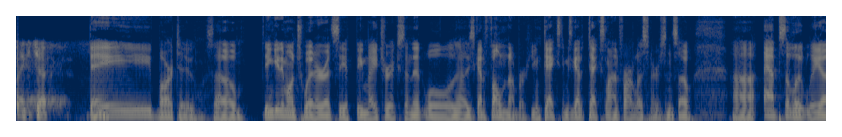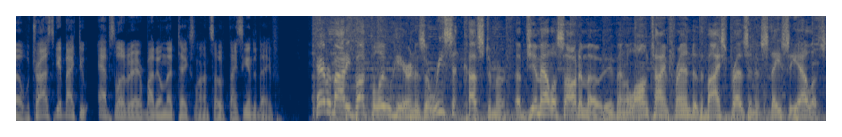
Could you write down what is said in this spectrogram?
Thank you, Chuck. Dave Bartoo. So you can get him on Twitter at CFB Matrix, and it will. Uh, he's got a phone number. You can text him. He's got a text line for our listeners, and so uh, absolutely, uh, we'll tries to get back to absolutely everybody on that text line. So thanks again to Dave. Hey everybody, Buck Belue here, and as a recent customer of Jim Ellis Automotive and a longtime friend of the Vice President Stacy Ellis,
